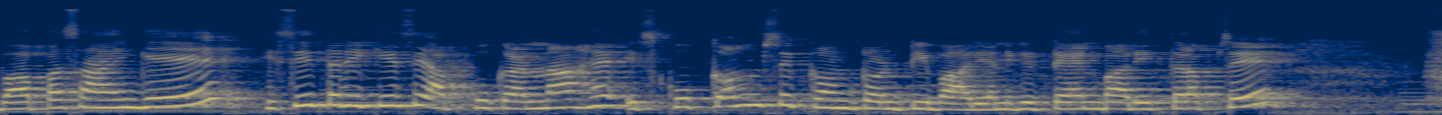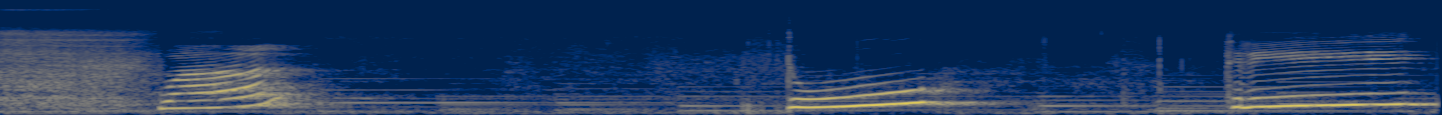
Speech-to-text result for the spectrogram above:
वापस आएँगे। इसी तरीके से आपको करना है। इसको कम से कम ट्वेंटी बार, यानी कि टेन बार एक तरफ़ से। One, two, three.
